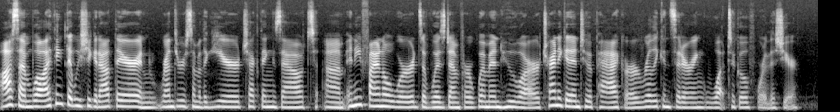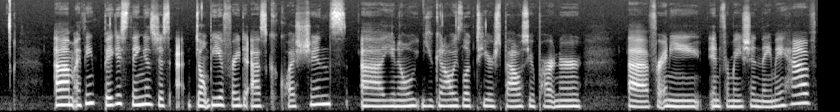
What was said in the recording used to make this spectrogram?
Awesome. Well, I think that we should get out there and run through some of the gear, check things out. Um, any final words of wisdom for women who are trying to get into a pack or really considering what to go for this year? Um, I think biggest thing is just don't be afraid to ask questions. Uh, you know, you can always look to your spouse, your partner, uh, for any information they may have,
